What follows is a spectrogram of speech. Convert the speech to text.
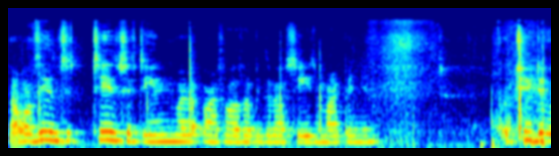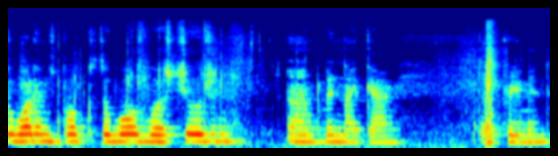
That one, season, season 15, by far, will be the best season, in my opinion two different volumes books, The World's Worst Children and Midnight Gang. That's pretty mint.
